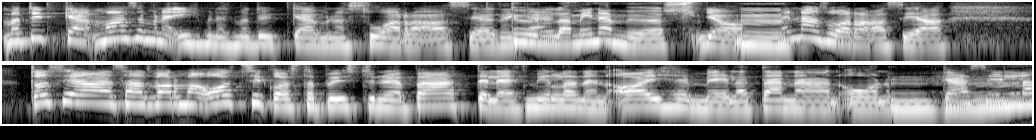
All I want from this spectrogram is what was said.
mä tykkään, mä oon semmoinen ihminen, että mä tykkään mennä suoraan asiaan. Kyllä, käy... minä myös. Joo, mm. mennään suoraan asiaan. Tosiaan sä oot varmaan otsikosta pystynyt jo päättelemään, että millainen aihe meillä tänään on mm-hmm. käsillä.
